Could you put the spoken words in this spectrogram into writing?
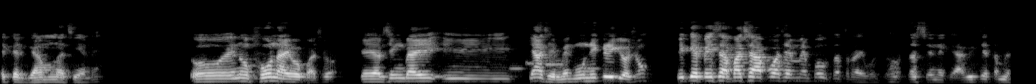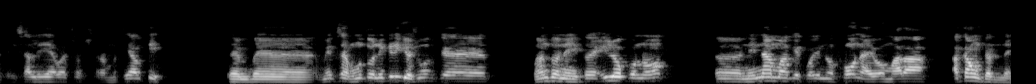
એક જ ગામના છીએ અમે. તો એનો ફોન આવ્યો પાછો કે હરસિંહભાઈ એ ક્યાં છે? મેં હું નીકળી ગયો છું. એ કે પૈસા પાછા આપવા છે. મેં બહુ તતરાયો જબરદસ્ત એને કે આવી રીતે તમે પૈસા લઈ આવ્યા છો. શરમ નથી આવતી. મેં મેં હું તો નીકળી ગયો છું કે વાંધો નહીં. તો એ લોકોનો નિનામાં કે કોઈનો ફોન આવ્યો મારા અકાઉન્ટન્ટને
